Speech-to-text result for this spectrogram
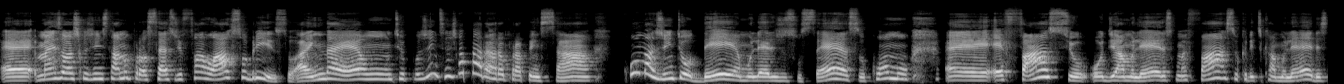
É, mas eu acho que a gente está no processo de falar sobre isso. Ainda é um tipo, gente, vocês já pararam para pensar como a gente odeia mulheres de sucesso, como é, é, fácil odiar mulheres, como é fácil criticar mulheres.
